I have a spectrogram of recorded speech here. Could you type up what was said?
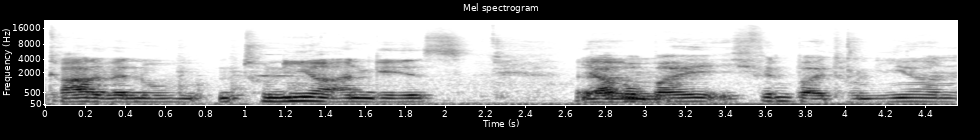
gerade wenn du ein Turnier angehst. Ja, ähm, wobei ich finde bei Turnieren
